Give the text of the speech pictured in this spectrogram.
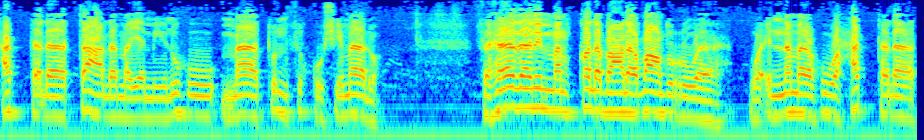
حتى لا تعلم يمينه ما تنفق شماله. فهذا ممن قلب على بعض الرواة وإنما هو حتى لا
